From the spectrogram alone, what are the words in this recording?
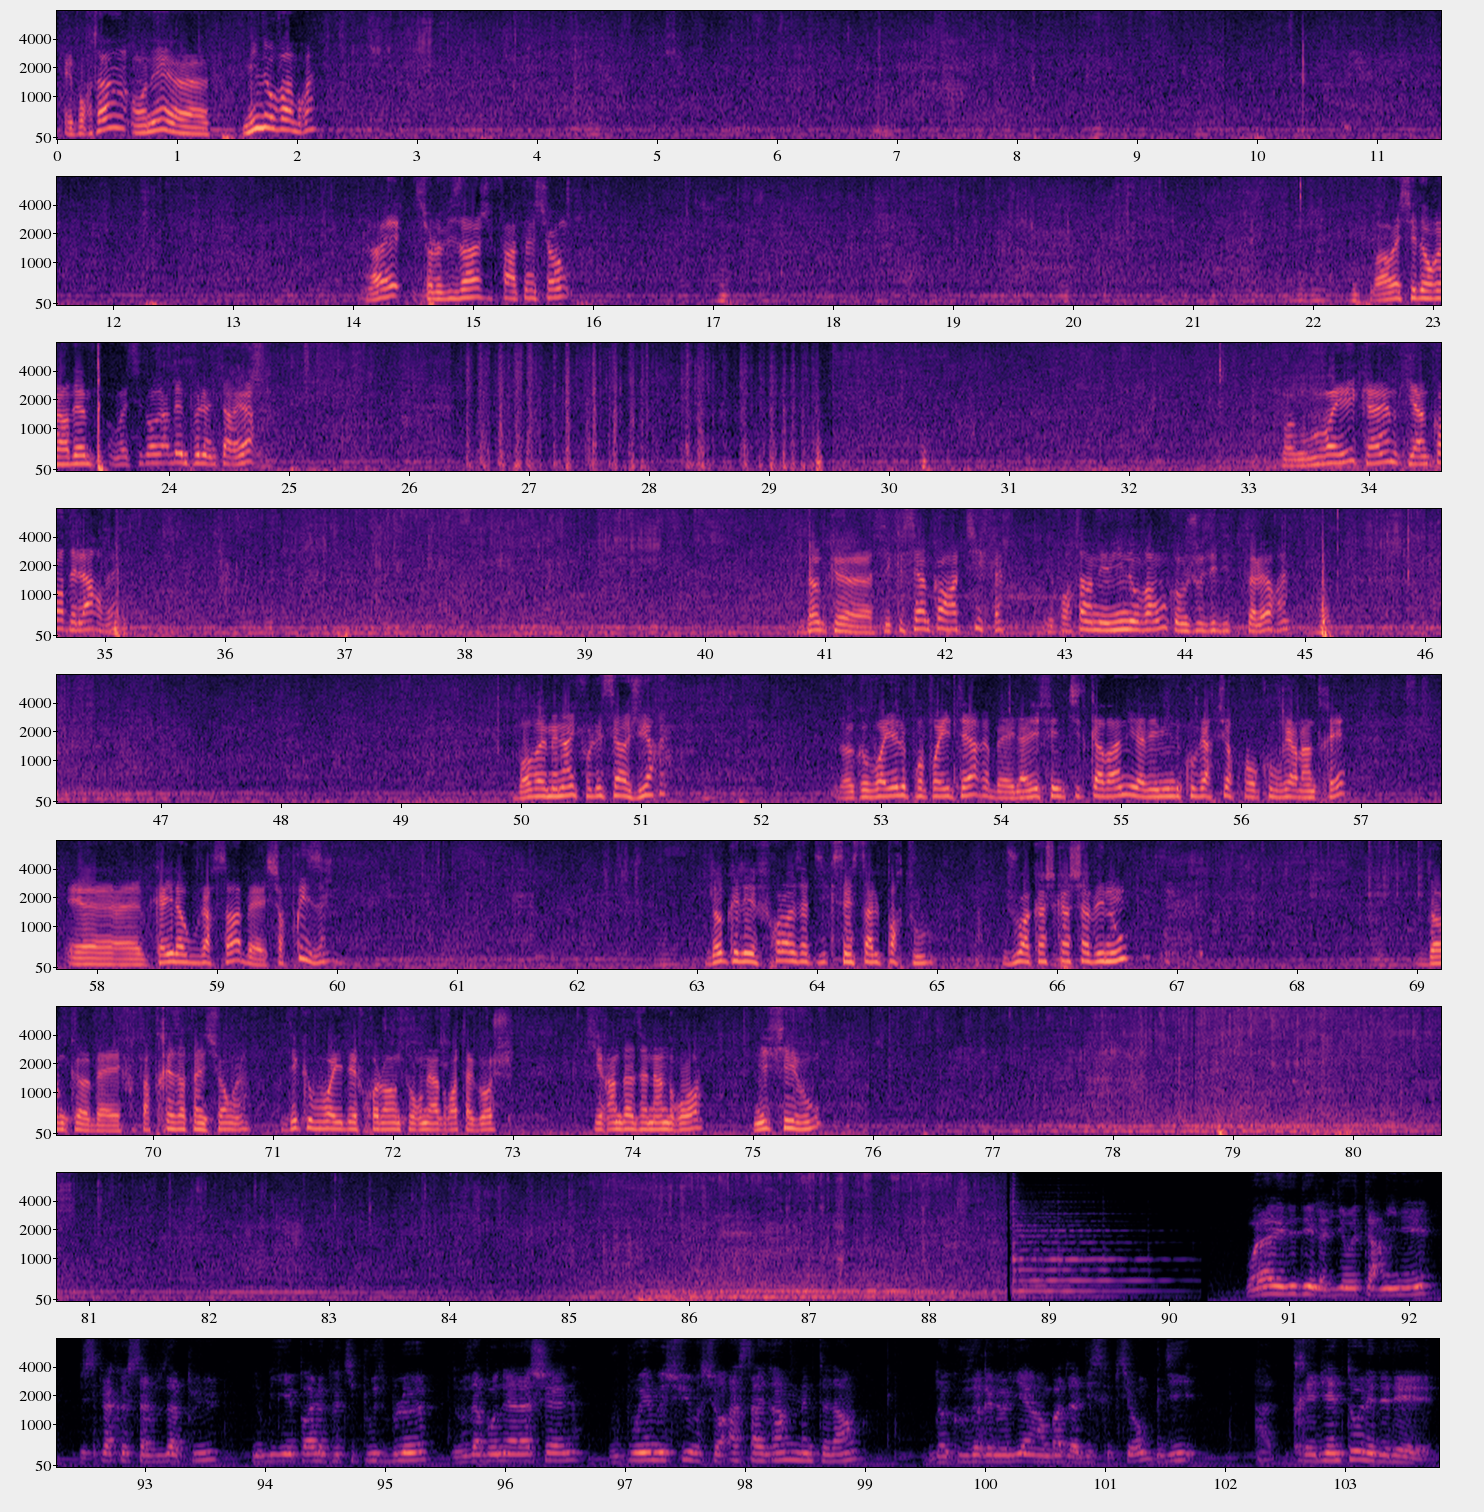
Et pourtant, on est euh, mi-novembre. Ouais, sur le visage, faire attention. On va essayer de regarder un, on va essayer de regarder un peu l'intérieur. Bon, vous voyez quand même qu'il y a encore des larves. hein. Donc euh, c'est que c'est encore actif. hein. Et pourtant on est mi-novembre comme je vous ai dit tout à l'heure. hein. Bon ben maintenant il faut laisser agir. Donc vous voyez le propriétaire, eh ben, il avait fait une petite cabane, il avait mis une couverture pour couvrir l'entrée. Et euh, quand il a ouvert ça, ben, surprise. hein. Donc les frelons asiatiques s'installent partout, jouent à cache-cache avec nous. Donc euh, ben, il faut faire très attention. hein. Dès que vous voyez des frelons tourner à droite à gauche, qui rentrent dans un endroit, méfiez-vous. Voilà les Dédés, la vidéo est terminée. J'espère que ça vous a plu. N'oubliez pas le petit pouce bleu, de vous abonner à la chaîne. Vous pouvez me suivre sur Instagram maintenant. Donc vous aurez le lien en bas de la description. Je vous dis à très bientôt les Dédés.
